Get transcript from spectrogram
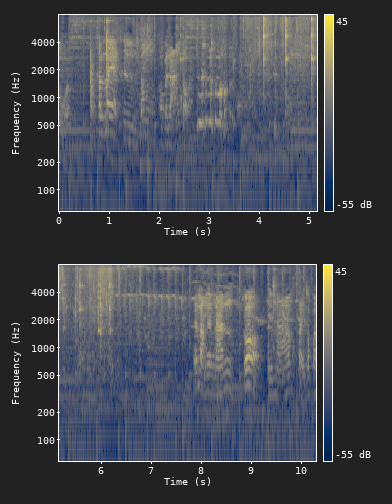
ตัว ขั้นแรกคือต้องเอาไปล้างก่อน และหลังจากนั้นก็เติมน้ำใส่เข้าไป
